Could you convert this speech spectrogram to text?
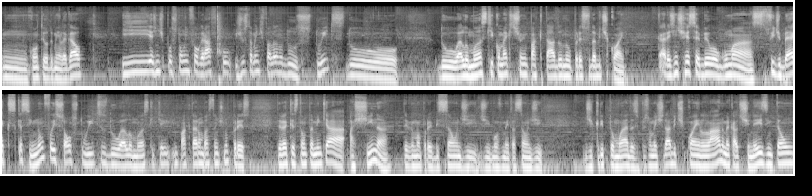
um conteúdo bem legal. E a gente postou um infográfico justamente falando dos tweets do, do Elon Musk e como é que tinham impactado no preço da Bitcoin. Cara, a gente recebeu algumas feedbacks que, assim, não foi só os tweets do Elon Musk que impactaram bastante no preço. Teve a questão também que a, a China teve uma proibição de, de movimentação de, de criptomoedas, principalmente da Bitcoin lá no mercado chinês, então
